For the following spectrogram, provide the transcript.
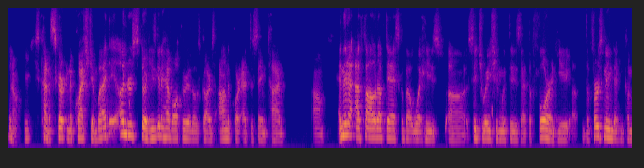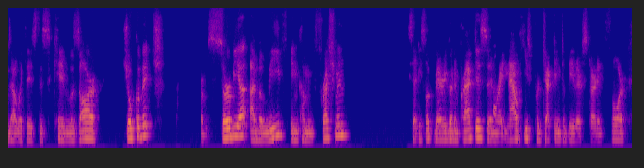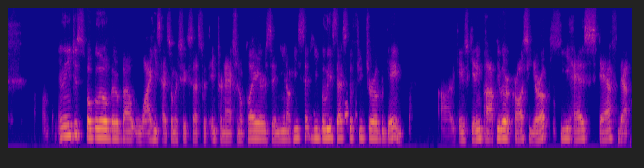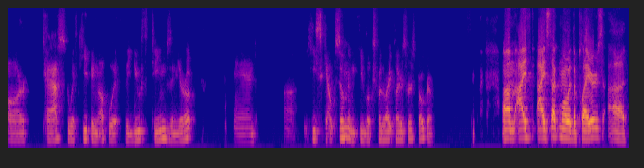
you know, he's kind of skirting the question, but I understood he's going to have all three of those guards on the court at the same time. Um, and then I, followed up to ask about what his uh, situation with is at the four, and he uh, the first name that he comes out with is this kid Lazar Djokovic from Serbia, I believe, incoming freshman. He said he's looked very good in practice, and right now he's projecting to be their starting four. Um, and then he just spoke a little bit about why he's had so much success with international players. And, you know, he said he believes that's the future of the game. Uh, the game's getting popular across Europe. He has staff that are tasked with keeping up with the youth teams in Europe. And uh, he scouts them and he looks for the right players for his program. Um, I I stuck more with the players uh,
